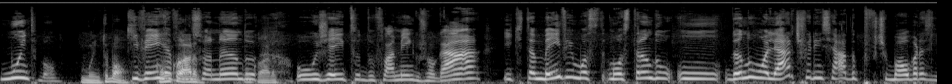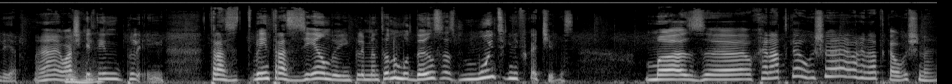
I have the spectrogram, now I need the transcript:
muito bom, Muito bom. que vem Concordo, revolucionando concordo. o jeito do Flamengo jogar e que também vem mos- mostrando um, dando um olhar diferenciado pro futebol brasileiro. Né? Eu acho que ele tem imple- traz- vem trazendo e implementando mudanças muito significativas. Mas ah, o Renato Gaúcho é o Renato Gaúcho, né?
